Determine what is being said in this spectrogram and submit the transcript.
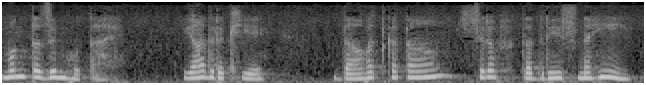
منتظم ہوتا ہے. یاد رکھیے دعوت کا کام صرف تدریس نہیں،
